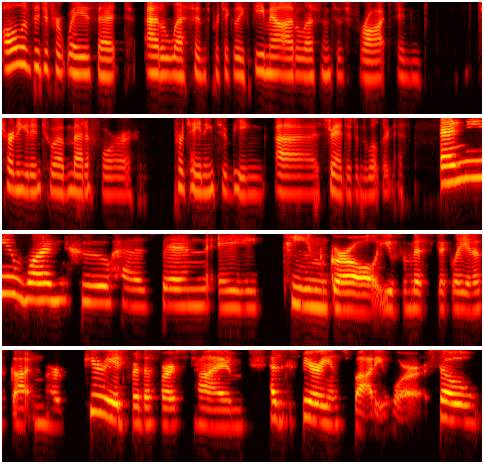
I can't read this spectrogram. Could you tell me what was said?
all of the different ways that adolescence, particularly female adolescence, is fraught and turning it into a metaphor pertaining to being uh, stranded in the wilderness. Anyone who has been a teen girl euphemistically and has gotten her period for the first time has experienced body horror. So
